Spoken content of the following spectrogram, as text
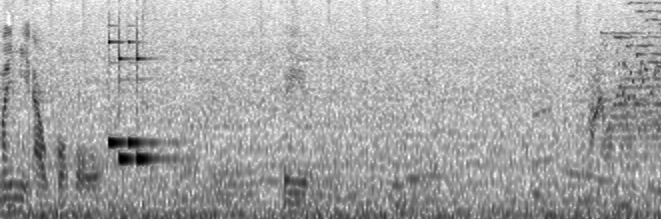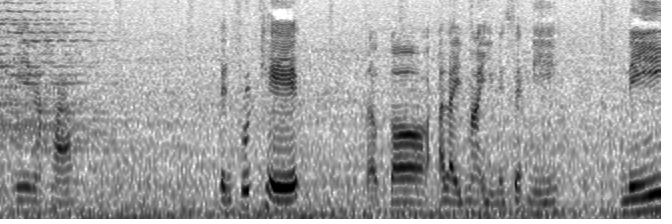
ไม่มีแอลกอฮอล์เป็นนี่นะคะ เป็นฟรุตเค้ก แล้วก็อะไรมาอีกในเซตนี้ นี่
